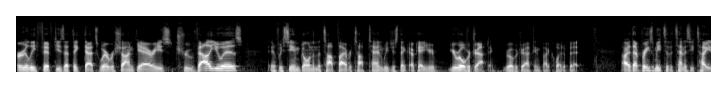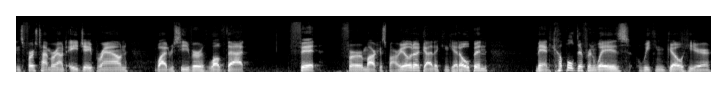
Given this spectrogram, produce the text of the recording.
early 50s. I think that's where Rashan Gary's true value is. And if we see him going in the top five or top 10, we just think, okay, you're you're overdrafting. You're overdrafting by quite a bit. All right, that brings me to the Tennessee Titans. First time around, A.J. Brown, wide receiver. Love that fit for Marcus Mariota, guy that can get open. Man, couple different ways we can go here.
